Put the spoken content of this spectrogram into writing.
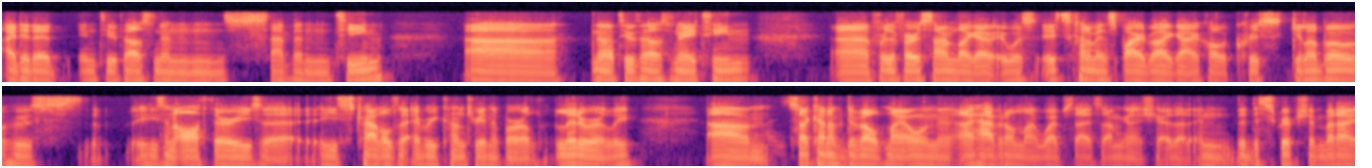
I did it in 2017. Uh, no, 2018. Uh, for the first time, like I, it was, it's kind of inspired by a guy called Chris Guillebeau, who's he's an author. He's a he's traveled to every country in the world, literally. Um, so I kind of developed my own. I have it on my website, so I'm gonna share that in the description. But I,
